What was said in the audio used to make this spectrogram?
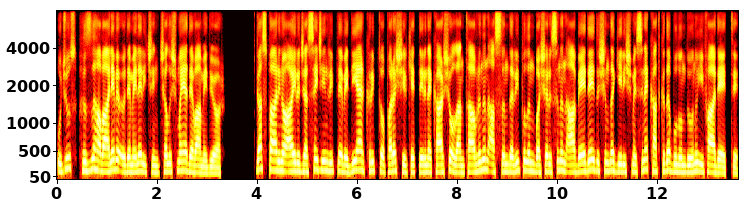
ucuz, hızlı havale ve ödemeler için çalışmaya devam ediyor. Gasparino ayrıca Secin Ripple ve diğer kripto para şirketlerine karşı olan tavrının aslında Ripple'ın başarısının ABD dışında gelişmesine katkıda bulunduğunu ifade etti.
